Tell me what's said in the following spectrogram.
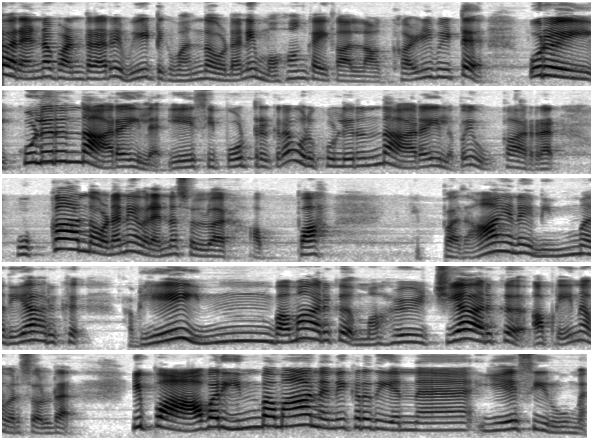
அவர் என்ன பண்ணுறாரு வீட்டுக்கு வந்த உடனே முகம் கை கால்லாம் கழுவிட்டு ஒரு குளிர்ந்த அறையில் ஏசி போட்டிருக்கிற ஒரு குளிர்ந்த அறையில் போய் உட்கார்றார். உட்கார்ந்த உடனே அவர் என்ன சொல்வார்? அப்பா இப்போ தான் எனக்கு நிம்மதியாக இருக்குது அப்படியே இன்பமாக இருக்குது மகிழ்ச்சியாக இருக்குது அப்படின்னு அவர் சொல்கிறார் இப்போ அவர் இன்பமாக நினைக்கிறது என்ன? ஏசி ரூமு.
